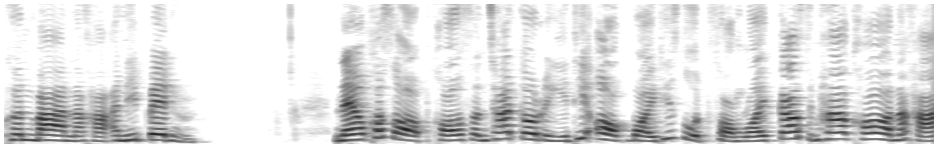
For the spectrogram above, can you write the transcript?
เพื่อนบ้านนะคะ อันนี้เป็น แนวข้อสอบขอสัญชาติเกาหลีที่ออกบ่อยที่สุด 295 ข้อนะคะ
